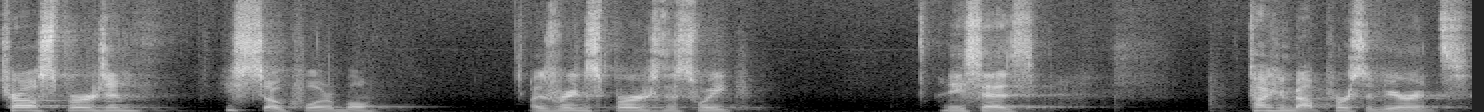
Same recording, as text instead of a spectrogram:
Charles Spurgeon, he's so quotable. I was reading Spurgeon this week, and he says, talking about perseverance,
